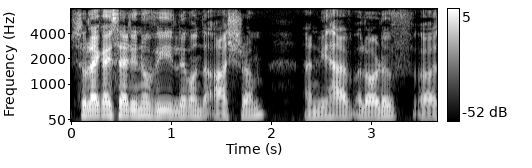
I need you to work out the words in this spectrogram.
So like I said, you know, we live on the ashram, and we have a lot of uh,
